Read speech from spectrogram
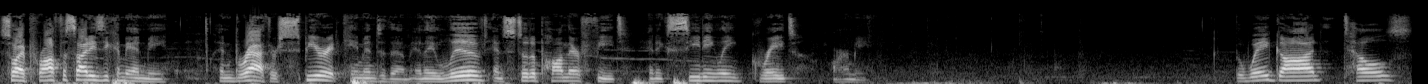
So I prophesied as he commanded me, and breath or spirit came into them, and they lived and stood upon their feet, an exceedingly great army. The way God tells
